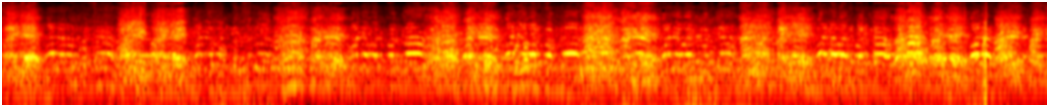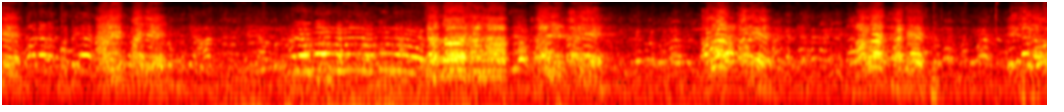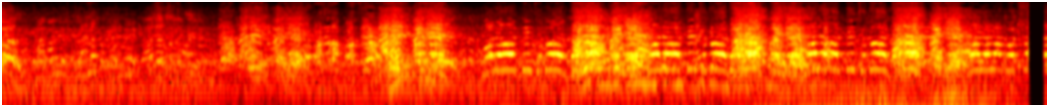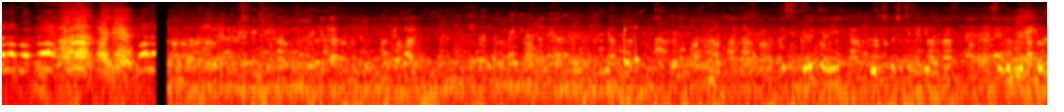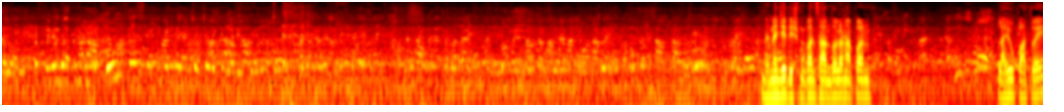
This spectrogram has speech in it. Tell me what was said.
Thank you. CID आणि police प्रशासन यांनी दाखल दोन तास या ठिकाणी चर्चा देखील झाली होती धनंजय देशमुखांचं आंदोलन आपण लाईव्ह पाहतोय.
